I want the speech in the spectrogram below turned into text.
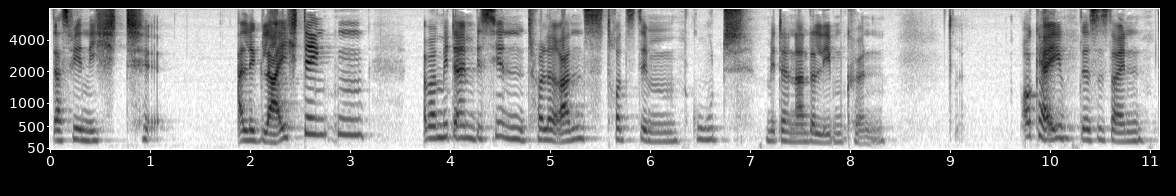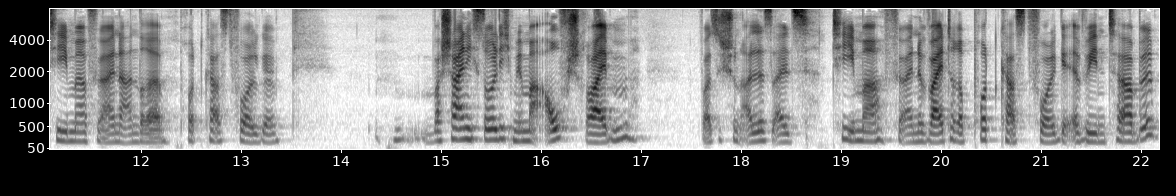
dass wir nicht alle gleich denken, aber mit ein bisschen Toleranz trotzdem gut miteinander leben können. Okay, das ist ein Thema für eine andere Podcast-Folge. Wahrscheinlich sollte ich mir mal aufschreiben, was ich schon alles als Thema für eine weitere Podcast-Folge erwähnt habe.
